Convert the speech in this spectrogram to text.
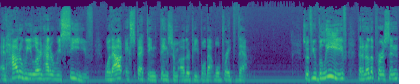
And how do we learn how to receive without expecting things from other people that will break them? So if you believe that another person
